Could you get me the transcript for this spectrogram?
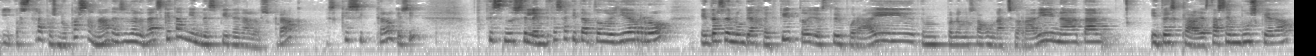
y ostras, pues no pasa nada, es verdad, es que también despiden a los crack. Es que sí, claro que sí. Entonces, no sé, le empiezas a quitar todo hierro entras en un viajecito, yo estoy por ahí, ponemos alguna chorradina, tal. Y entonces, claro, ya estás en búsqueda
